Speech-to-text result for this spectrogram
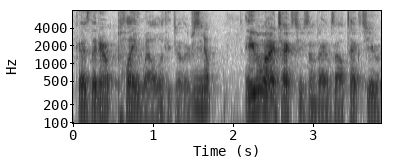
Because they don't play well with each other. So- Nope. Even when I text you, sometimes I'll text you,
